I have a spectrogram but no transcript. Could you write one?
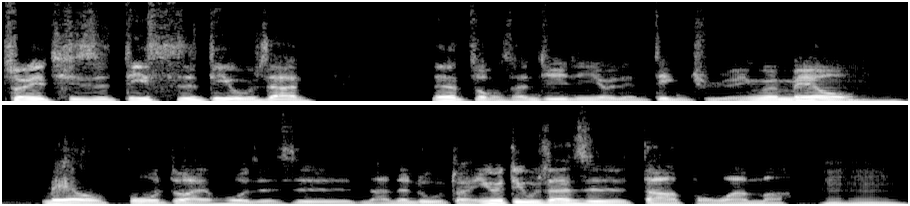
所以其实第四、第五站那个总成绩已经有点定局了，因为没有没有坡段或者是难的路段，因为第五站是大鹏湾嘛，嗯哼，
